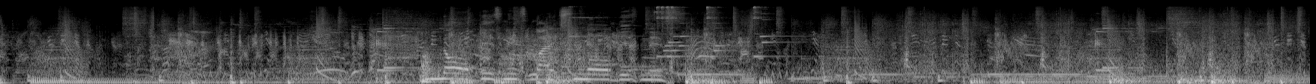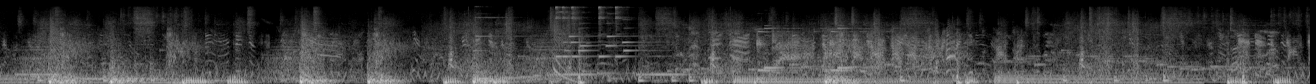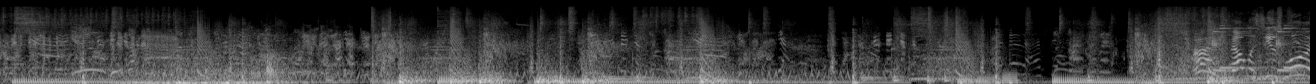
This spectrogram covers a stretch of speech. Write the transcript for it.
No business like small business. Can always use more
